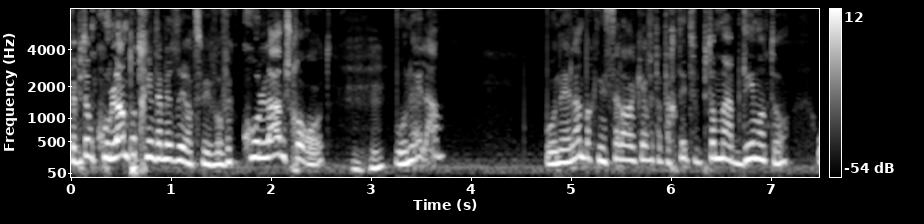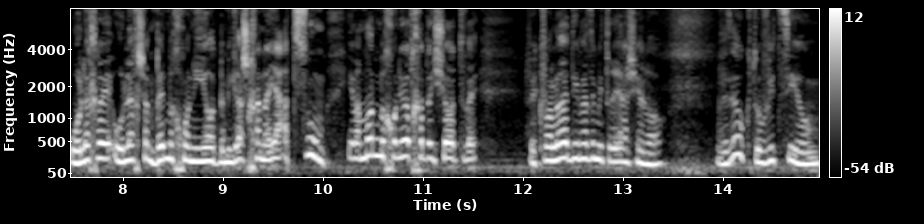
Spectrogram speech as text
ופתאום כולם פותחים את המטריות סביבו, וכולם שחורות, והוא נעלם. והוא נעלם בכניסה לרכבת התחתית, ופתאום מאבדים אותו. הוא הולך, הוא הולך שם בין מכוניות, במגרש חנייה עצום, עם המון מכוניות חדשות, ו, וכבר לא יודעים איזה מטריה שלו. וזהו, כתובית סיום,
